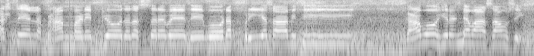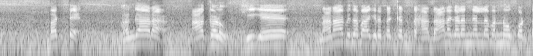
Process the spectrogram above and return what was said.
ಅಷ್ಟೇ ಅಲ್ಲ, ಬ್ರಾಹ್ಮಣೇಭ್ಯೋ ದದಸ್ಸರವೇ ದೇವೋನ ಪ್ರಿಯತಾಮಿತಿ. ಗಾವೋ ಹಿರಣ್ಯವಾಸಾಂಸಿ. ಬಟ್ಟೆ, ಬಂಗಾರ, ಆಕಳು, ಹೀಗೆ ನಾನಾ ವಿಧವಾಗಿರತಕ್ಕಂತಹ ದಾನಗಳನ್ನೆಲ್ಲವನ್ನೂ ಕೊಟ್ಟ.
